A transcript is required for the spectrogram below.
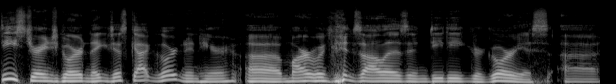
Dee Strange Gordon. They just got Gordon in here. Uh, Marwin Gonzalez and Didi Gregorius. Uh,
